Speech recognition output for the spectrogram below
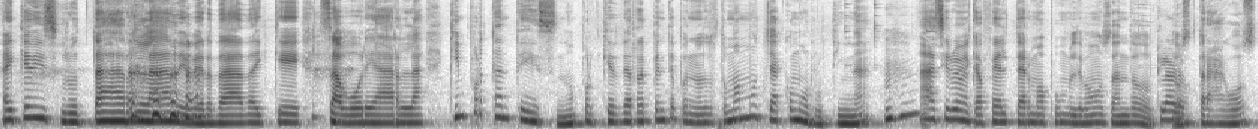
Hay que disfrutarla de verdad, hay que saborearla. Qué importante es, ¿no? Porque de repente pues nos lo tomamos ya como rutina. Ah, sírveme el café, el termo, pum, le vamos dando los tragos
